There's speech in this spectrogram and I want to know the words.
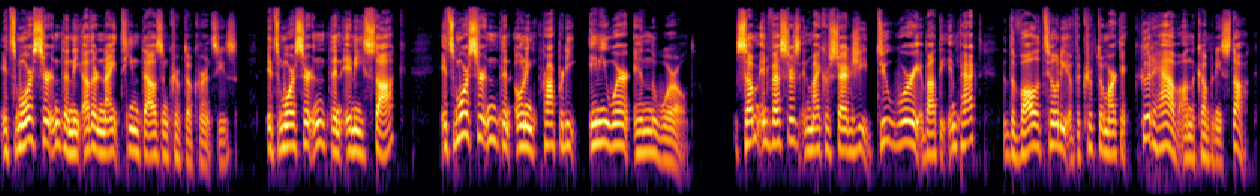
It's more certain than the other 19,000 cryptocurrencies. It's more certain than any stock. It's more certain than owning property anywhere in the world. Some investors in MicroStrategy do worry about the impact that the volatility of the crypto market could have on the company's stock.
